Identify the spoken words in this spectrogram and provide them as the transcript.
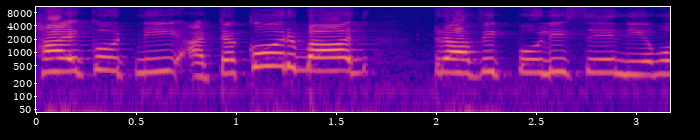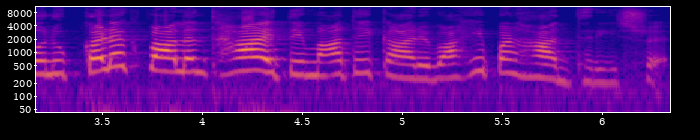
હાઈકોર્ટની આ ટકોર બાદ ટ્રાફિક પોલીસે નિયમોનું કડક પાલન થાય તે માટે કાર્યવાહી પણ હાથ ધરી છે.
